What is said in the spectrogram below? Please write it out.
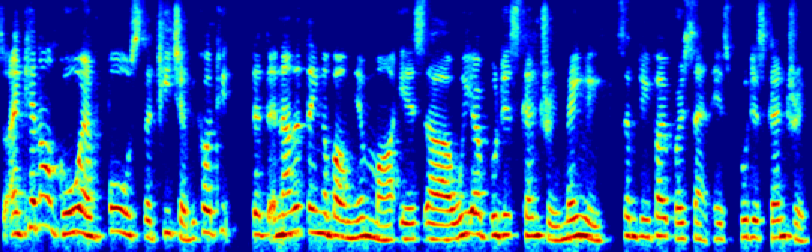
So I cannot go and force the teacher because another thing about Myanmar is uh, we are Buddhist country, mainly 75% is Buddhist country.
